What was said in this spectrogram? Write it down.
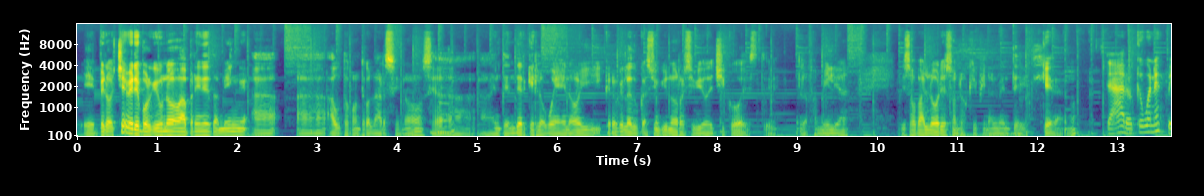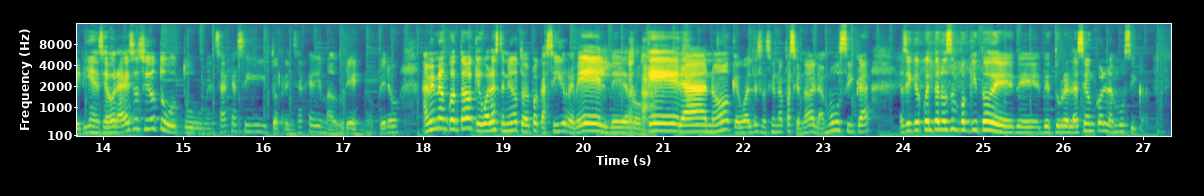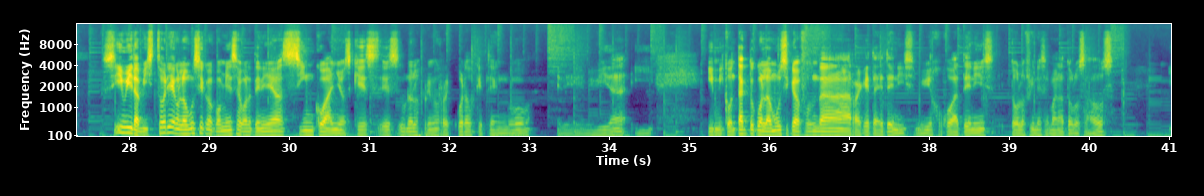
eh, pero chévere porque uno aprende también a, a autocontrolarse, ¿no? O sea, a entender qué es lo bueno y creo que la educación que uno recibió de chico este, en la familia, esos valores son los que finalmente quedan, ¿no? Claro, qué buena experiencia. Ahora, eso ha sido tu, tu mensaje así, tu aprendizaje de madurez, ¿no? Pero a mí me han contado que igual has tenido tu época así rebelde, rockera, ¿no? Que igual has sido un apasionado de la música. Así que cuéntanos un poquito de, de, de tu relación con la música. Sí, mira, mi historia con la música comienza cuando tenía cinco años, que es, es uno de los primeros recuerdos que tengo de mi vida. Y, y mi contacto con la música fue una raqueta de tenis. Mi viejo jugaba tenis todos los fines de semana, todos los sábados.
